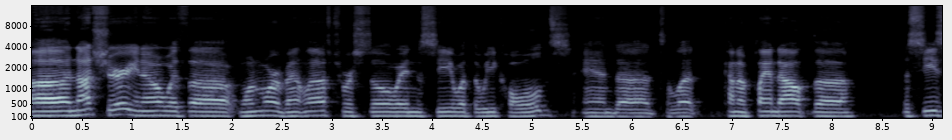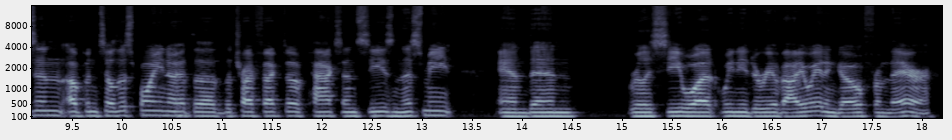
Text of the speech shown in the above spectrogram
Uh, not sure. You know, with uh one more event left, we're still waiting to see what the week holds and uh, to let kind of planned out the the season up until this point. You know, hit the the trifecta of PAX NCs in this meet, and then really see what we need to reevaluate and go from there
